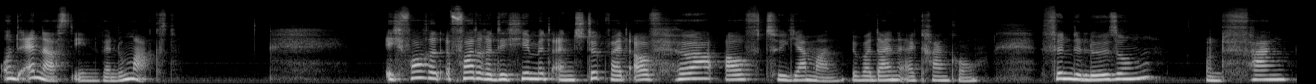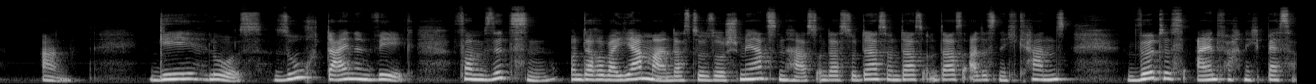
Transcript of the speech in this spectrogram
und änderst ihn, wenn du magst. Ich fordere dich hiermit ein Stück weit auf, hör auf zu jammern über deine Erkrankung. Finde Lösungen und fang an. Geh los, such deinen Weg. Vom Sitzen und darüber jammern, dass du so Schmerzen hast und dass du das und das und das alles nicht kannst, wird es einfach nicht besser.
